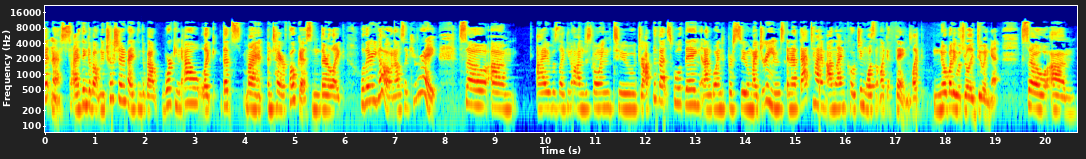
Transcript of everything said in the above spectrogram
fitness. I think about nutrition. I think about working out. Like that's my entire focus. And they're like, well, there you go. And I was like, you're right. So, um, I was like, you know, I'm just going to drop the vet school thing and I'm going to pursue my dreams. And at that time, online coaching wasn't like a thing. Like nobody was really doing it. So, um,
